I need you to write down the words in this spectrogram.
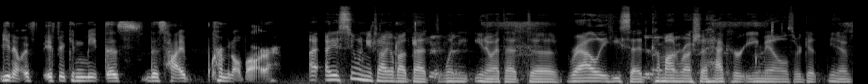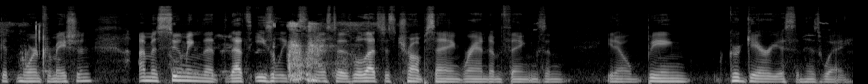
you know, if, if it can meet this this high criminal bar. I, I assume when you talk about that, when you know at that uh, rally, he said, "Come on, Russia, hack her emails or get you know get more information." I'm assuming that that's easily dismissed as well. That's just Trump saying random things and you know being gregarious in his way.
